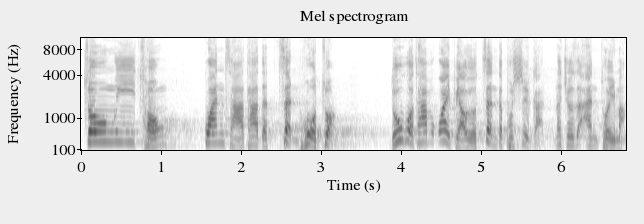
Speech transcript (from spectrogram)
中医从观察他的症或状。如果他外表有症的不适感，那就是按推嘛。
